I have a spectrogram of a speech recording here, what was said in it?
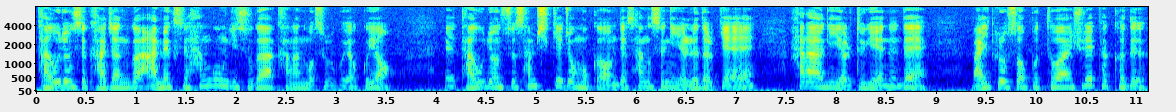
다우존스 가전과 아멕스 항공지수가 강한 모습을 보였고요. 예, 다우존스 30개 종목 가운데 상승이 18개, 하락이 12개였는데 마이크로소프트와 휴레패커드,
